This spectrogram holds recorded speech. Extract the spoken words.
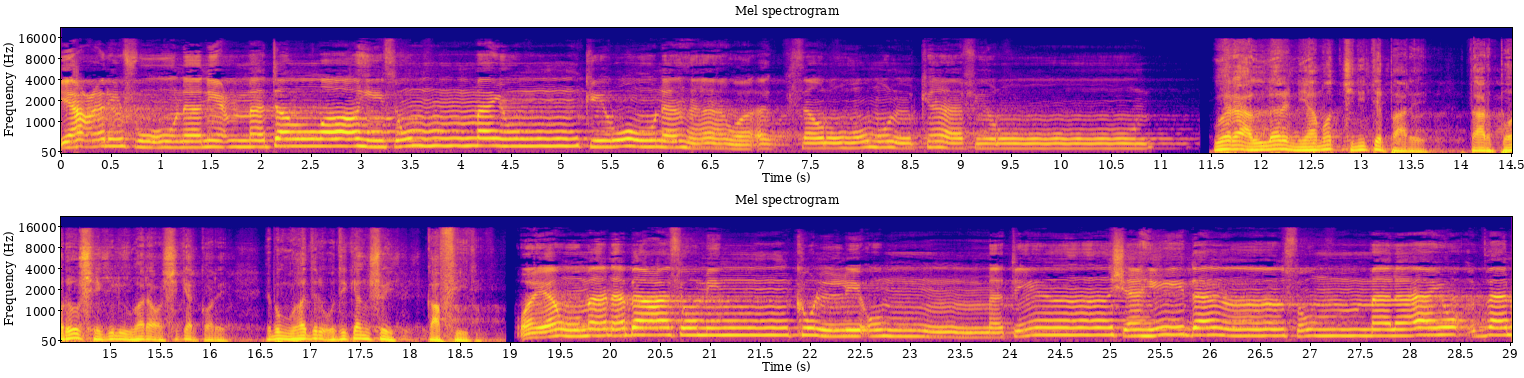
يعرفون نعمة الله ثم ينكرونها وأكثرهم الكافرون উহারা আল্লাহর নিয়ামত চিনিতে পারে তারপরেও সেগুলি উহারা অস্বীকার করে এবং উহাদের অধিকাংশই কাফির ويوم نبعث من كل أمة شهيدا ثم لا يؤذن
